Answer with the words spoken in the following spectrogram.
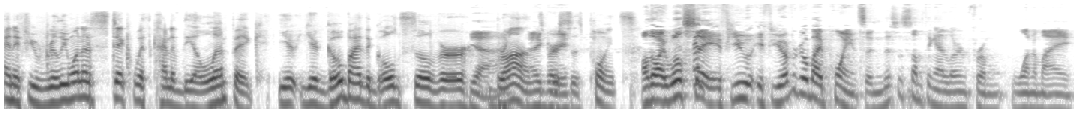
And if you really want to stick with kind of the Olympic, you you go by the gold, silver, Yeah, I- I bronze versus points. Although I will say, if you if you ever go by points, and this is something I learned from one of my,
